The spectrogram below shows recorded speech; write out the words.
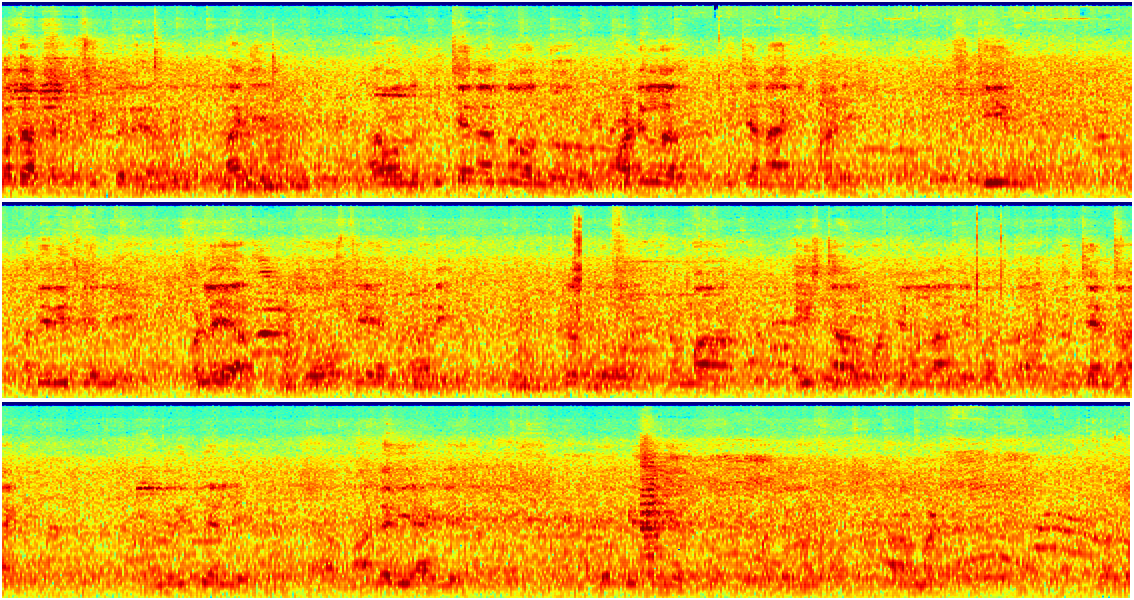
ಪದಾರ್ಥಗಳು ಸಿಗ್ತದೆ ಅಲ್ಲಿ. ಹಾಗೆ ಆ ಒಂದು ಕಿಚನನ್ನು ಒಂದು ಮಾಡ್ಯುಲರ್ ಕಿಚನ್ ಆಗಿ ಮಾಡಿ ಸ್ಟೀಮ್ ಅದೇ ರೀತಿಯಲ್ಲಿ ಒಳ್ಳೆಯ ವ್ಯವಸ್ಥೆಯನ್ನು ಮಾಡಿ ಇವತ್ತು ನಮ್ಮ ಫೈವ್ ಸ್ಟಾರ್ ಹೋಟೆಲ್ನಲ್ಲಿರುವಂಥ ಕಿಚನ್ ಆಗಿ, ಒಂದು ರೀತಿಯಲ್ಲಿ ಮಾದರಿಯಾಗಿ ಇವತ್ತು ಹೋಟೆಲನ್ನು ಆರಂಭ ಮಾಡಿದ್ದಾರೆ. ಮತ್ತು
